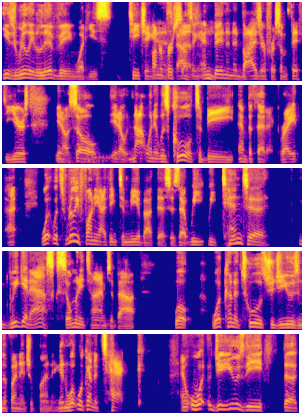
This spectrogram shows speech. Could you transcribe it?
He's really living what he's teaching and 100%. espousing and been an advisor for some 50 years, you know, so, you know, not when it was cool to be empathetic, right? Uh, what, what's really funny, I think to me about this is that we, we tend to, we get asked so many times about, well, what kind of tools should you use in the financial planning and what, what kind of tech and what do you use the the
